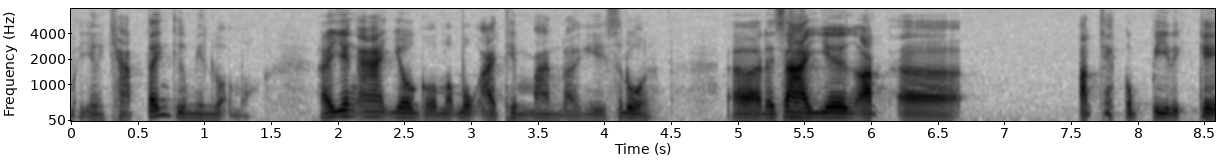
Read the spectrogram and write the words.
បើយើងឆាតទិញគឺមានលក់មកហើយយើងអាចយក goal មកបុក item បានដោយងាយស្រួលអឺដោយសារយើងអត់អឺ អត់ចេះ copy ដូចគេ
